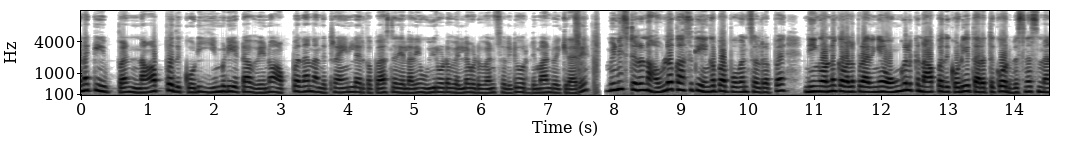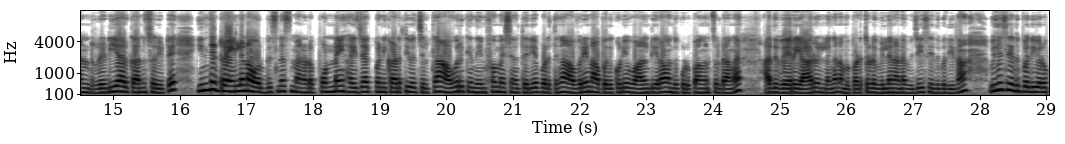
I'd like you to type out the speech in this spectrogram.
எனக்கு இப்போ நாற்பது கோடி இமிடியேட்டாக வேணும். அப்போ தான் நான் அந்த ட்ரெயினில் இருக்க பேசஞ்சர் எல்லாரையும் உயிரோட வெளில விடுவேன்னு சொல்லிட்டு ஒரு டிமாண்ட் வைக்கிறாரு. மினிஸ்டரும் நான் அவ்வளோ காசுக்கு எங்கப்பா போவேன்னு சொல்கிறப்ப நீங்கள் ஒன்றும் கவலைப்படாதீங்க. உங்களுக்கு நாற்பது கோடியை தரத்துக்கு ஒரு பிஸ்னஸ் மேன் ரெடியாக இருக்காருன்னு சொல்லிட்டு இந்த ட்ரெயினில் நான் ஒரு பிஸ்னஸ் மேனோட பொண்ணை ஹைஜாக் பண்ணி கடத்தி வச்சிருக்கேன். அவருக்கு இந்த இன்ஃபர்மேஷனை தெரியப்படுத்துங்க. அவரே நாற்பது கோடியை வாலண்டியராக வந்து கொடுப்பாங்கன்னு சொல்கிறாங்க அது வேற யாரும் இல்லைங்க. நம்ம படத்தோட வில்லனான விஜய் சேதுபதி தான். விஜய் சேதுபதியோட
